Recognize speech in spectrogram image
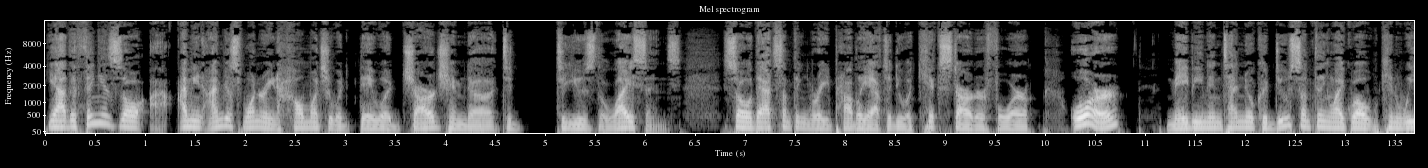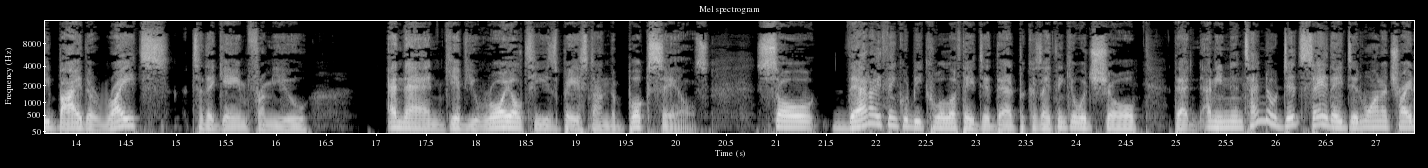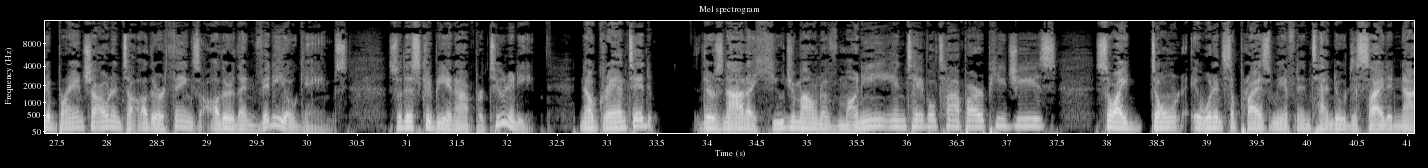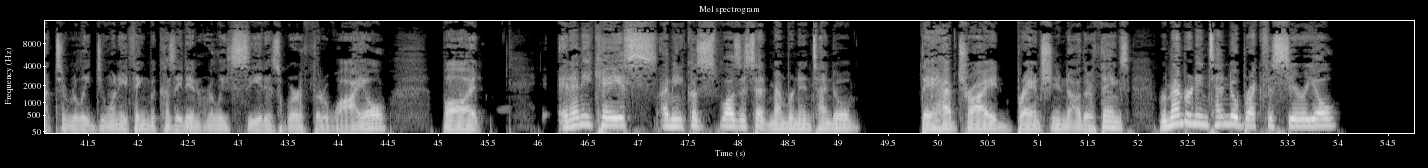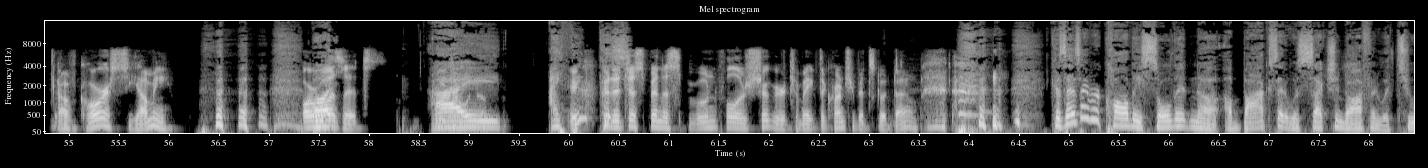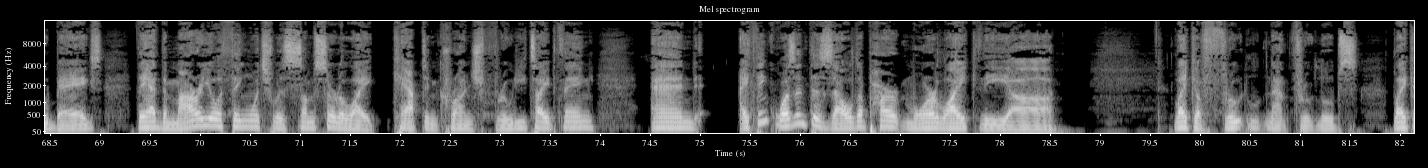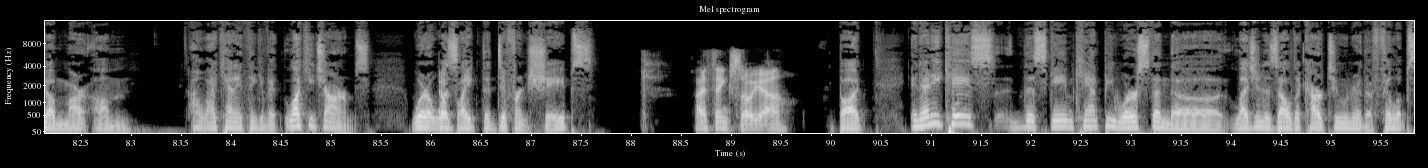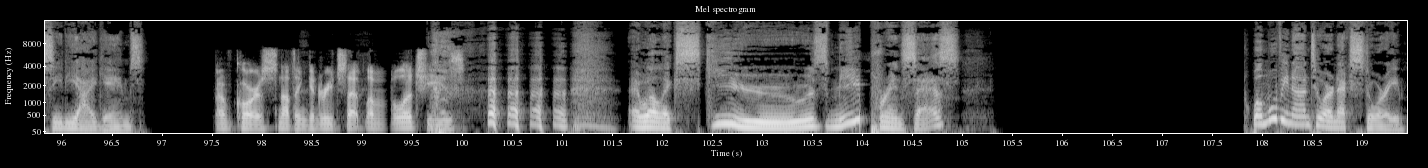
Yeah, the thing is, though, I mean, I'm just wondering how much it would they would charge him to to to use the license. So that's something where he'd probably have to do a Kickstarter for, or maybe Nintendo could do something like, well, can we buy the rights to the game from you, and then give you royalties based on the book sales? So that I think would be cool if they did that because I think it would show that I mean Nintendo did say they did want to try to branch out into other things other than video games. So this could be an opportunity. Now granted, there's not a huge amount of money in tabletop RPGs, so I don't it wouldn't surprise me if Nintendo decided not to really do anything because they didn't really see it as worth their while. But in any case, I mean, because well, as I said, remember Nintendo they have tried branching into other things. Remember Nintendo breakfast cereal? Of course, yummy. or was it? I I think it could have just been a spoonful of sugar to make the crunchy bits go down. Because as I recall, they sold it in a, a box that was sectioned off and with two bags. They had the Mario thing, which was some sort of like Captain Crunch fruity type thing, and I think wasn't the Zelda part more like the uh like a fruit, not Fruit Loops, like a mar, um, oh, why can't I think of it? Lucky Charms, where it was like the different shapes. I think so, yeah. But in any case, this game can't be worse than the Legend of Zelda cartoon or the Philips CDI games. Of course, nothing can reach that level of cheese. Eh, well, excuse me, princess. Well, moving on to our next story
